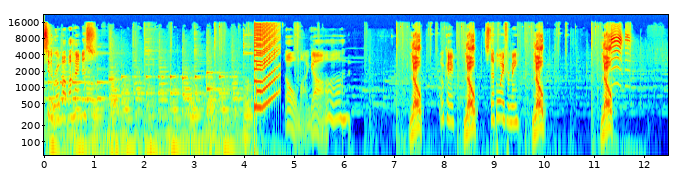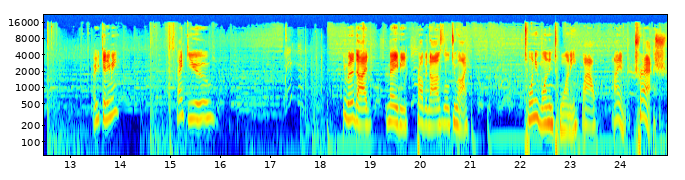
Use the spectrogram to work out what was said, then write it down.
Anyone see the robot behind us? Oh my god. Nope. Okay, Nope. step away from me. Nope. Nope. Are you kidding me? Thank you. You would have died. Maybe. Probably not. It's a little too high. 21 and 20. Wow. I am trash.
